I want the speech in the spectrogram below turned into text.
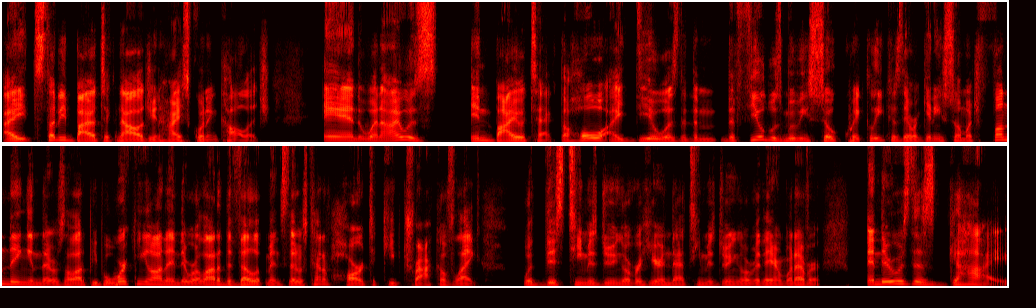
I studied biotechnology in high school and in college. And when I was in biotech, the whole idea was that the the field was moving so quickly because they were getting so much funding and there was a lot of people working on it and there were a lot of developments that it was kind of hard to keep track of like what this team is doing over here and that team is doing over there and whatever. And there was this guy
